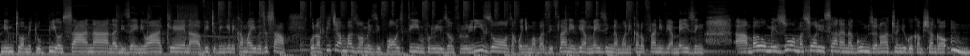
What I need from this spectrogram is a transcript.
ni mtu wa mitupio sana na design wake na vitu vingine kama hivyo. Sasa kuna picha ambazo ameziposti mfululizo mfululizo za kwenye mavazi fulani hivi amazing na muonekano fulani hivi amazing, ambayo uh, umezua maswali sana na gumzo na watu wengi kuweka mshangao mm,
